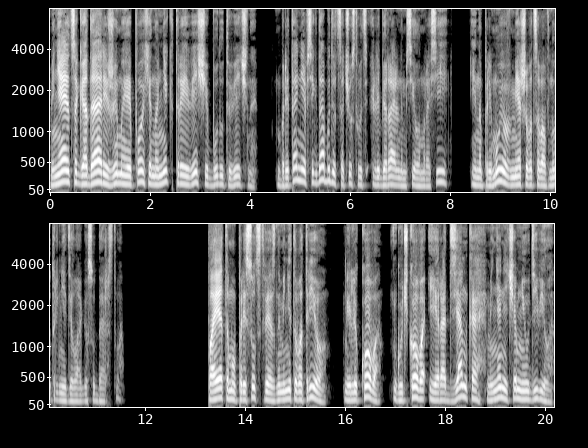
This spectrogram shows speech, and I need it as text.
Меняются года, режимы и эпохи, но некоторые вещи будут вечны. Британия всегда будет сочувствовать либеральным силам России и напрямую вмешиваться во внутренние дела государства. Поэтому присутствие знаменитого трио Милюкова, Гучкова и Радзянка меня ничем не удивило.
